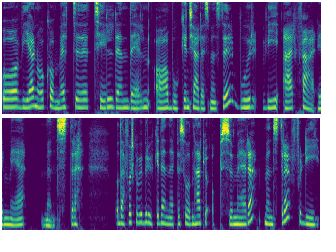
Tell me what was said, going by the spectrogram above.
Og vi er nå kommet eh, til den delen av boken Kjærlighetsmønster hvor vi er ferdig med mønstre. Og derfor skal vi bruke denne episoden her til å oppsummere mønstre, fordi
